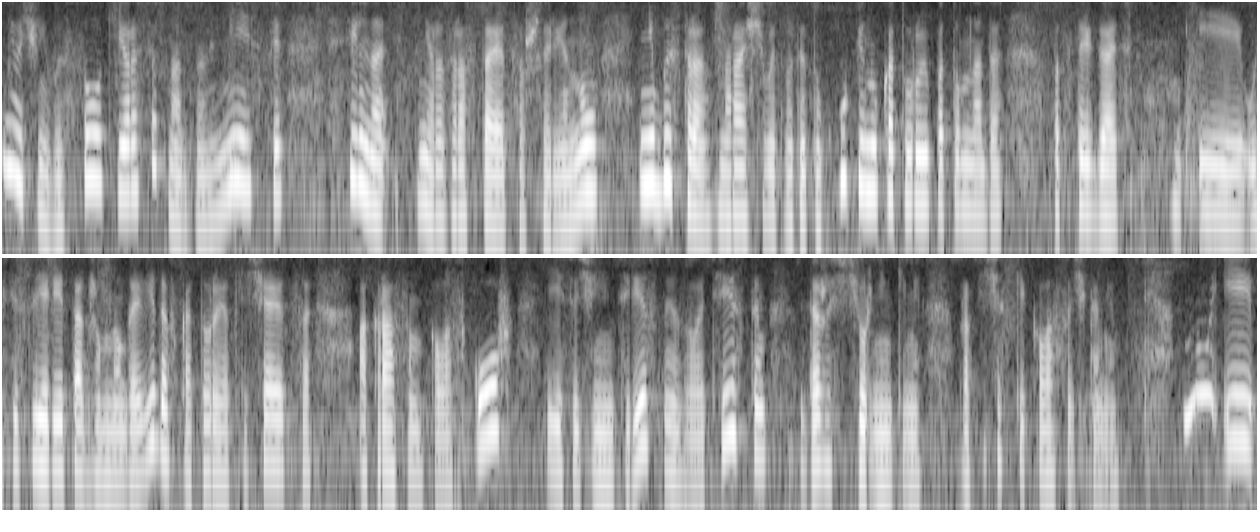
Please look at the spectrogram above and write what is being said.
не очень высокий, растет на одном месте, сильно не разрастается в ширину, не быстро наращивает вот эту купину, которую потом надо подстригать. И у сислерии также много видов, которые отличаются окрасом колосков. Есть очень интересные, золотистым и даже с черненькими практически колосочками. Ну и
